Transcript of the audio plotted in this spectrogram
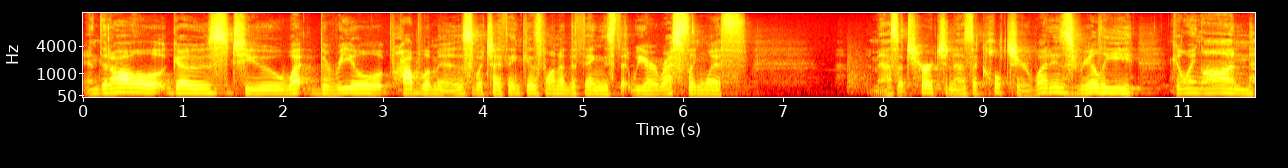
And it all goes to what the real problem is, which I think is one of the things that we are wrestling with um, as a church and as a culture. What is really going on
